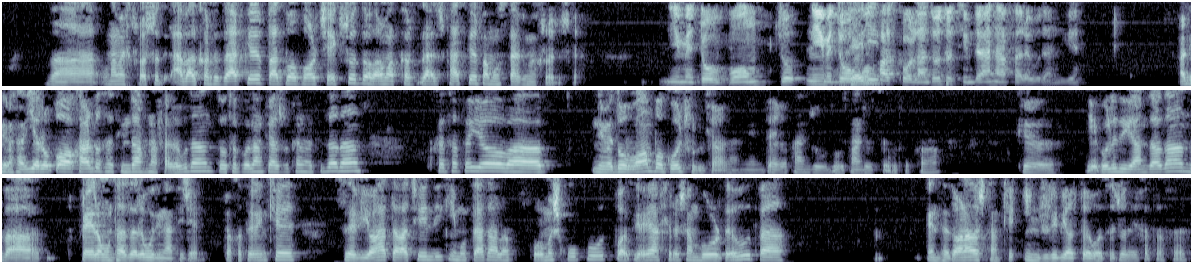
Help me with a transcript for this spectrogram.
و اونم اخراج شد. اول کارت زرد گرفت بعد با وار چک شد. دوباره اومد کارت زردش پس گرفت و مستقیم اخراجش کرد. نیمه دوم جو... نیمه دوم خیلی... پس کلا دو تا تیم ده نفره بودن دیگه. آره مثلا یه رو با آخر دو تا تیم ده نفره بودن. دو تا گل هم که از رو پنالتی زدن. خطافه یا و نیمه دوم با گل شروع کردن. یعنی دقیقه 52 53 بود فکر که یه گل دیگه هم زدن و غیر منتظره بود این نتیجه. به خاطر اینکه سویا حتی توی لیگ این مدت الان فرمش خوب بود بازی های اخیرش هم برده بود و انتظار نداشتم که اینجوری بیاد به بازه جلوی خطافه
